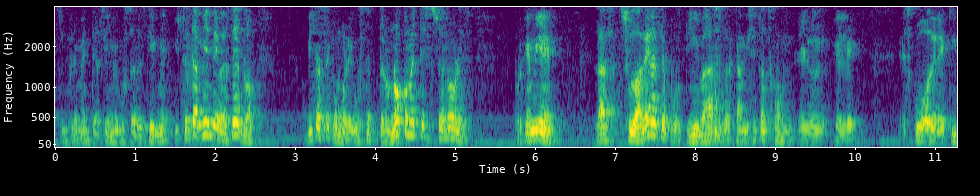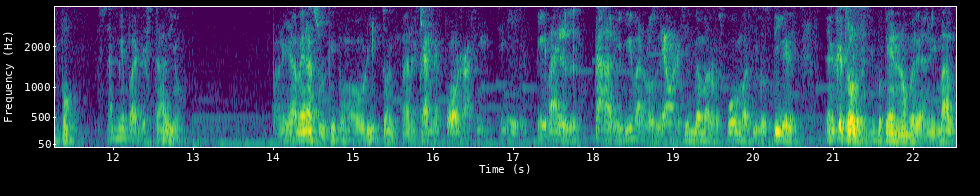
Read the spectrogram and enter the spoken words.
simplemente así me gusta vestirme, y usted también debe hacerlo. Vístase como le gusta, pero no comete esos errores. Porque mire, las sudaderas deportivas, las camisetas con el, escudo del equipo, están bien para el estadio. Para ir a ver a su equipo favorito, para echarle porras. Sí, viva el estadio, vivan los leones, y vivan los pumas y los tigres. Ya que todos los equipos tienen nombre de animal.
